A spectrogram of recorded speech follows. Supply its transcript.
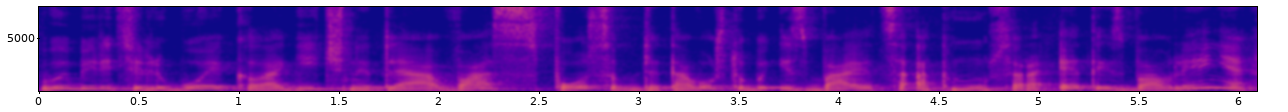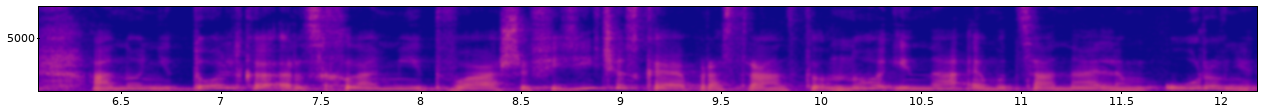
Выберите любой экологичный для вас способ для того, чтобы избавиться избавиться от мусора. Это избавление, оно не только расхламит ваше физическое пространство, но и на эмоциональном уровне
